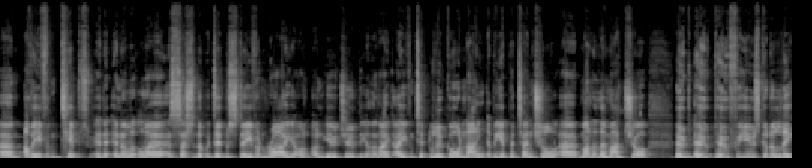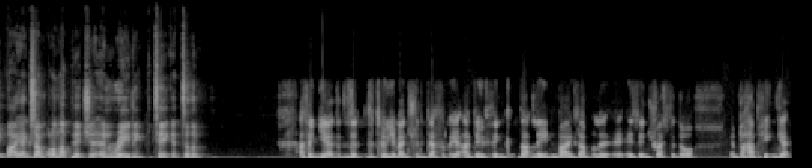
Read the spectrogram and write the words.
Um, I've even tipped in, in a little uh, a session that we did with Stephen Rye on, on YouTube the other night. I even tipped Luke O'Nien to be a potential uh, man of the match. Or who, who, who for you is going to lead by example on that pitch and really take it to them? I think yeah, the, the, the two you mentioned definitely. I do think that leading by example is interesting though, and perhaps you can get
